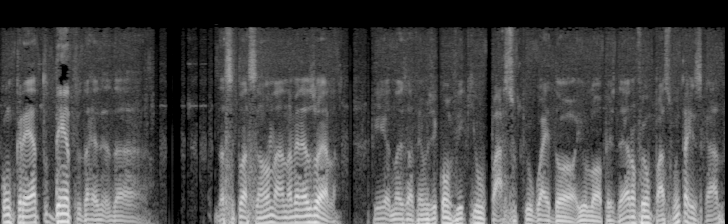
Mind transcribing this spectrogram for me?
concreto dentro da, da, da situação lá na Venezuela. Porque nós havemos de convir que o passo que o Guaidó e o López deram foi um passo muito arriscado.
